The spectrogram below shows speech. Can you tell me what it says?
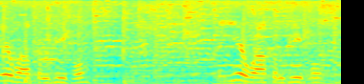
You're welcome, people. You're welcome, people.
